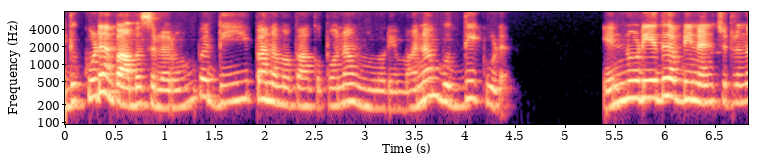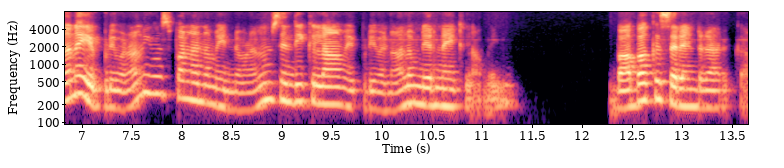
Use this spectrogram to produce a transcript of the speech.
இது கூட பாபா சொல்ல ரொம்ப டீப்பா நம்ம பார்க்க போனா உங்களுடைய மனம் புத்தி கூட. என்னுடையது அப்படின்னு நினைச்சிட்டு இருந்தானா எப்படி வேணாலும் யூஸ் பண்ணலாம். நம்ம என்ன வேணாலும் சிந்திக்கலாம். எப்படி வேணாலும் நிர்ணயிக்கலாம். பாபாக்கு சரண்டரா இருக்கா?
